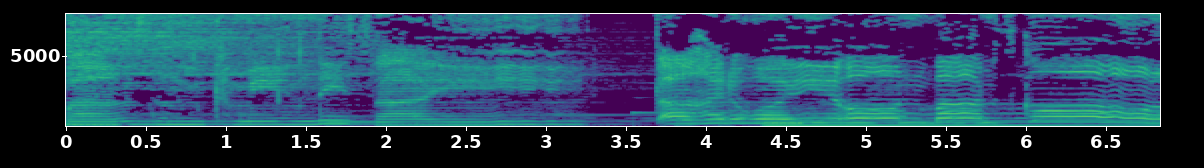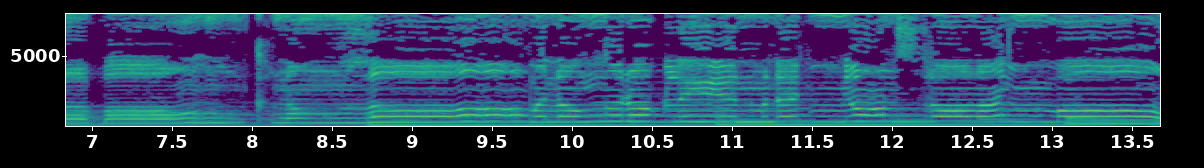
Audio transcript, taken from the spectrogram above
បើសិនគ្មាននិ ស័យតើហេតុអ្វីអូនបានស្គាល់បងក្នុងលោកមនុស្សរាប់លានមិនដេចអូនស្រឡាញ់បង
